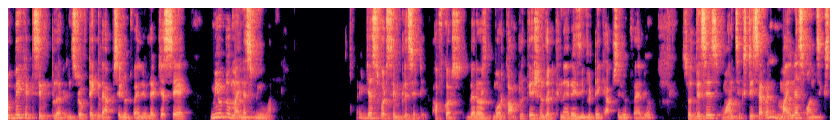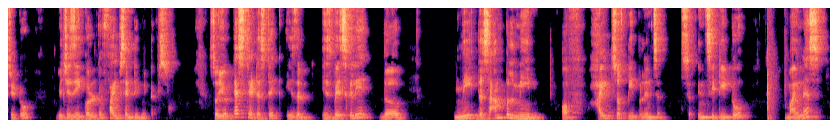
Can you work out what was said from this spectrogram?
to make it simpler, instead of taking the absolute value, let's just say mu2 minus mu1. Right? Just for simplicity. Of course, there are more complications that can arise if you take absolute value. So this is 167 minus 162, which is equal to 5 centimeters. So your test statistic is, a, is basically the, me, the sample mean of heights of people in, in CT2 minus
